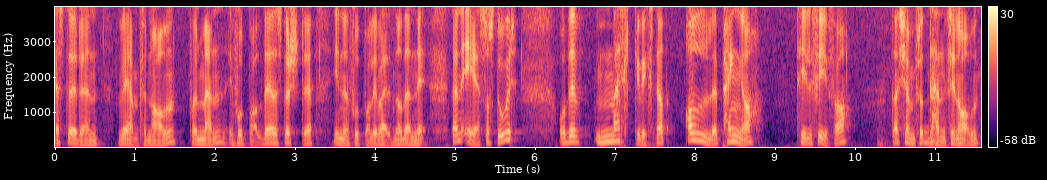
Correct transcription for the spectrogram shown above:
er større enn VM-finalen for menn i fotball. Det er det største innen fotball i verden, og den er, den er så stor. Og det merkeligste er at alle penger til Fifa de kommer fra den finalen.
